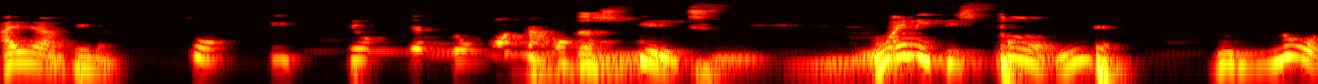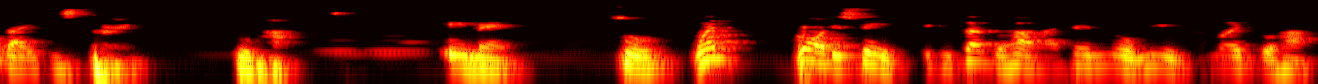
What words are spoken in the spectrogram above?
Are you saying? So it, the, the, the water of the spirit, when it is turned, you know that it is time to have. Amen. So when God is saying it is time to have, I say, No, me, I'm not ready to have.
